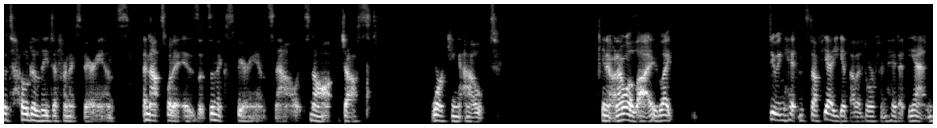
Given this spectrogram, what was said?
A totally different experience. And that's what it is. It's an experience now. It's not just working out. You know, and I won't lie, like doing HIIT and stuff, yeah, you get that endorphin hit at the end,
